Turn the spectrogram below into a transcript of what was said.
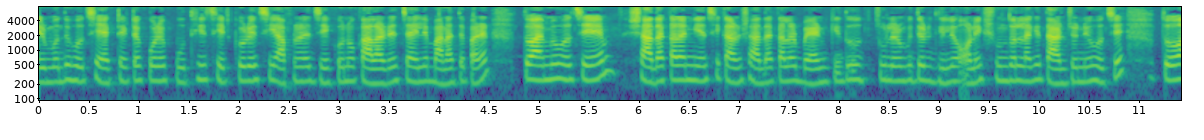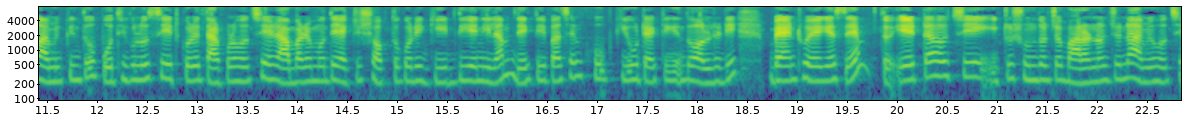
এর মধ্যে হচ্ছে একটা একটা করে পুঁথি সেট করেছি। আপনারা যে কোনো কালারের চাইলে বানাতে পারেন। তো আমি হচ্ছে সাদা কালার নিয়েছি, কারণ সাদা কালার ব্যান্ড কিন্তু চুলের ভিতরে দিলে অনেক সুন্দর লাগে তার জন্য হচ্ছে। তো আমি কিন্তু পুঁথিগুলো সেট করে তারপর হচ্ছে রাবারের মধ্যে একটি শক্ত করে গিট দিয়ে নিলাম। দেখতেই পাচ্ছেন খুব কিউট একটি কিন্তু অলরেডি ব্যান্ড হয়ে গেছে। তো এটা হচ্ছে একটু সৌন্দর্য বাড়ানোর জন্য আমি হচ্ছে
